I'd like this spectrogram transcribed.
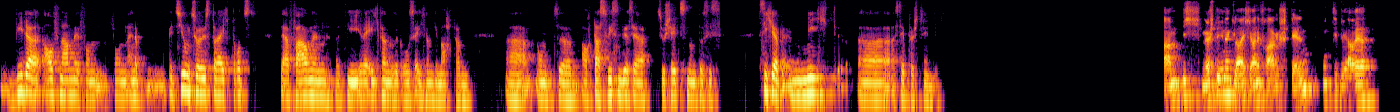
Wiederaufnahme von, von einer Beziehung zu Österreich trotz der Erfahrungen, die ihre Eltern oder Großeltern gemacht haben. Äh, und äh, auch das wissen wir sehr zu schätzen und das ist sicher nicht selbstverständlich. Ähm, ich möchte Ihnen gleich eine Frage stellen und die wäre,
